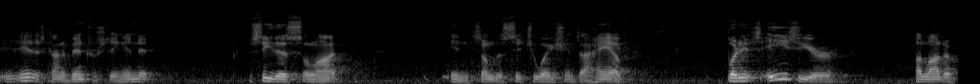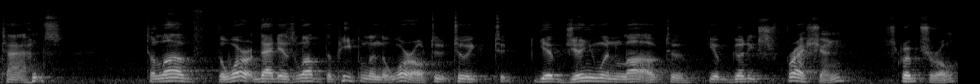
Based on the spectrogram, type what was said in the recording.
it is kind of interesting, isn't it? I see this a lot in some of the situations I have. But it's easier a lot of times to love the world, that is, love the people in the world, to, to, to give genuine love, to give good expression, scriptural,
